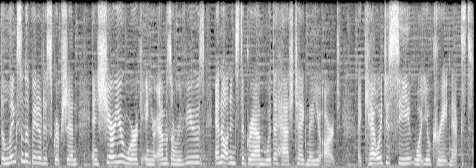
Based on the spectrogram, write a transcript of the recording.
the links in the video description, and share your work in your Amazon reviews and on Instagram with the hashtag MeiYuArt. I can't wait to see what you'll create next.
